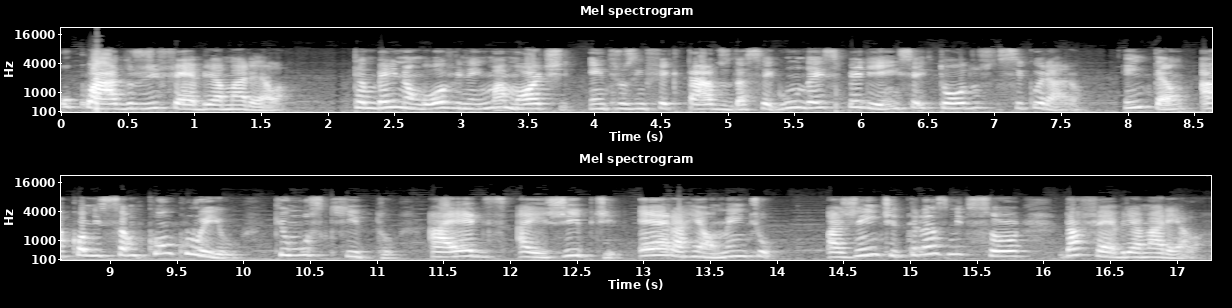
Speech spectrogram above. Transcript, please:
o quadro de febre amarela. Também não houve nenhuma morte entre os infectados da segunda experiência e todos se curaram. Então, a comissão concluiu que o mosquito Aedes aegypti era realmente o agente transmissor da febre amarela.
